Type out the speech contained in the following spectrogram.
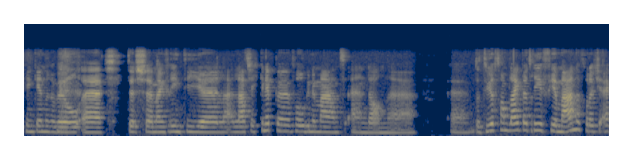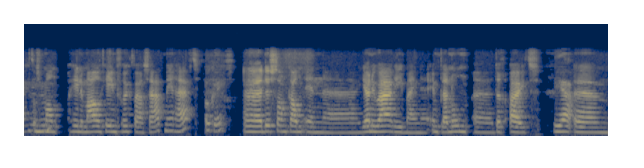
geen kinderen wil. Dus mijn vriend die la- laat zich knippen volgende maand. En dan, eh, dat duurt dan blijkbaar drie of vier maanden voordat je echt als Mhm. man helemaal geen vruchtbaar zaad meer hebt. Oké. Eh, dus dan kan in eh, januari mijn implanon eruit. Ja. Ehm,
